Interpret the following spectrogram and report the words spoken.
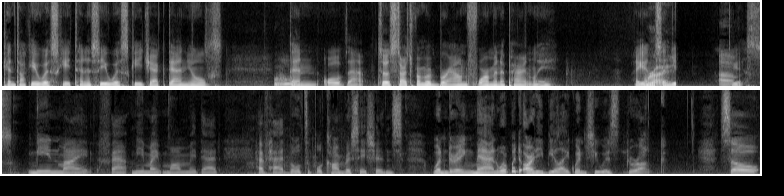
Kentucky whiskey, Tennessee whiskey, Jack Daniels, Ooh. then all of that. So it starts from a Brown-Forman apparently. I can send Right. you. Um, yes. me and my fa- me and my mom and my dad have had multiple conversations wondering, man, what would Artie be like when she was drunk? So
